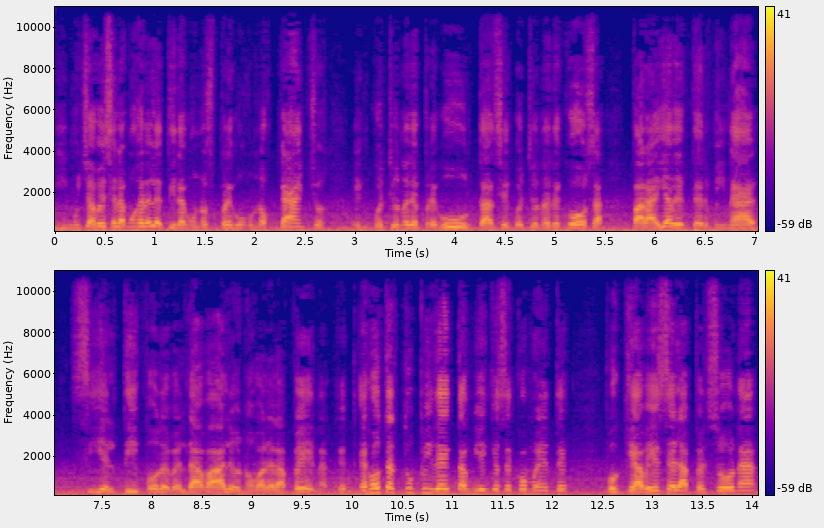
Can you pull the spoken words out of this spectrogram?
Y muchas veces las mujeres le tiran unos, unos ganchos en cuestiones de preguntas y en cuestiones de cosas para ir a determinar si el tipo de verdad vale o no vale la pena. Es otra estupidez también que se comete porque a veces la persona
